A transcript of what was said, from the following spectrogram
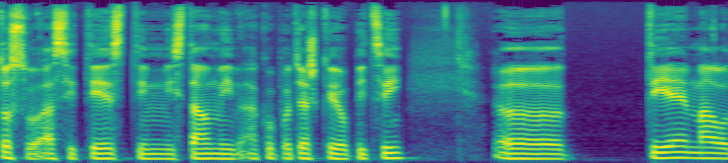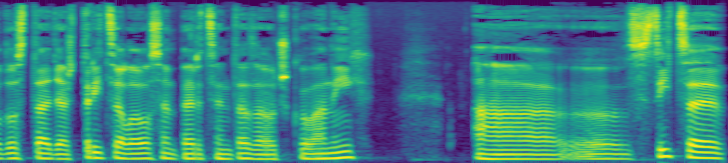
To sú asi tie s tými stavmi ako po ťažkej opici. Uh, tie malo dostať až 3,8% zaočkovaných a e, síce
